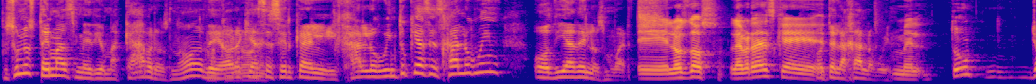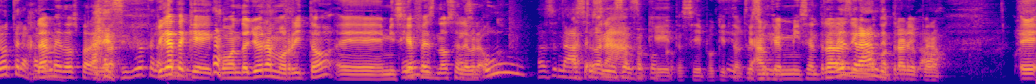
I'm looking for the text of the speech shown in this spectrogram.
pues unos temas medio macabros, ¿no? De ahora que se acerca el Halloween. ¿Tú qué haces, Halloween o Día de los Muertos? Eh, los dos. La verdad es que. o te la Halloween. me- ¿Tú? Yo te la Halloween. Dame dos para llevar. sí, yo te la Fíjate Halloween. que cuando yo era morrito, eh, mis Uh, jefes no hace- celebraban. uh, hace- nah, Hace- tú sí, hace poco. poquito, sí, poquito. Sí. Aunque mis entradas digan grande, lo contrario, pero. No. eh,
